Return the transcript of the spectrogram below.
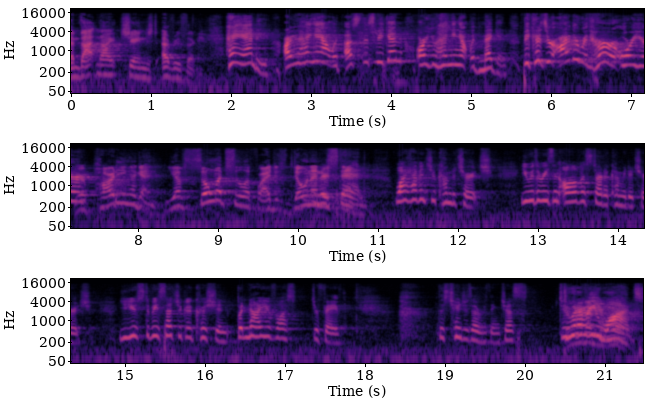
And that night changed everything. Hey, Andy, are you hanging out with us this weekend, or are you hanging out with Megan? Because you're either with her or you're. You're partying again. You have so much to live for. I just don't understand. Why haven't you come to church? You were the reason all of us started coming to church. You used to be such a good Christian, but now you've lost your faith. This changes everything. Just do, Do whatever you want.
